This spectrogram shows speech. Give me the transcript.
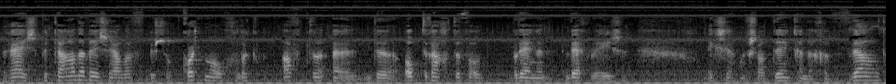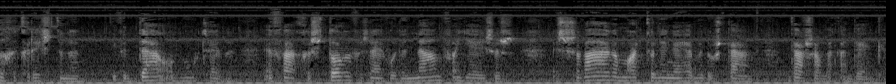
Reizen betaalden wij zelf, dus zo kort mogelijk af te, uh, de opdrachten brengen, wegwezen. Ik zeg, maar ik zal denken aan de geweldige christenen die we daar ontmoet hebben en vaak gestorven zijn voor de naam van Jezus en zware martelingen hebben doorstaan. Daar zal ik aan denken.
